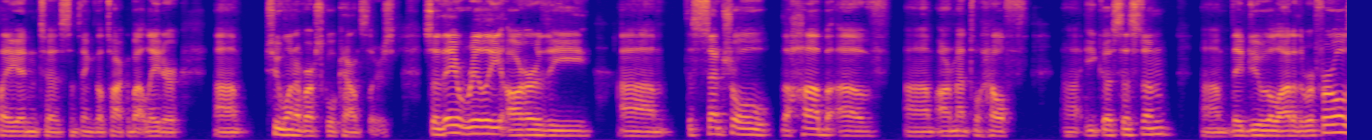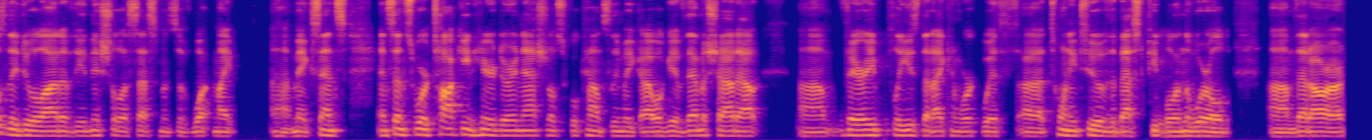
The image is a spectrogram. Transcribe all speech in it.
play into some things I'll talk about later, um, to one of our school counselors. So they really are the um, the central, the hub of um, our mental health uh, ecosystem. Um, they do a lot of the referrals. They do a lot of the initial assessments of what might uh, make sense. And since we're talking here during National School Counseling Week, I will give them a shout out. Um, very pleased that I can work with uh, 22 of the best people in the world um, that are our,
